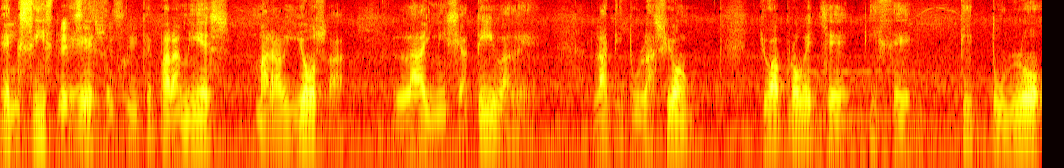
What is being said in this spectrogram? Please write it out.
existe, eso, que para mí es maravillosa la iniciativa de la titulación. Yo aproveché y se tituló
